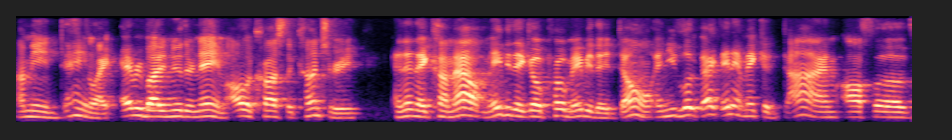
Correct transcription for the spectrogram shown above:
I mean, dang, like everybody knew their name all across the country and then they come out, maybe they go pro, maybe they don't, and you look back, they didn't make a dime off of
